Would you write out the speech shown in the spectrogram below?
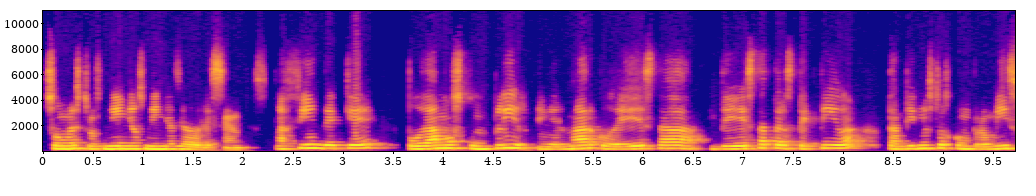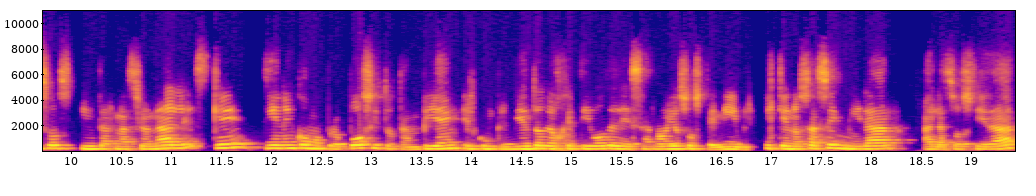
son nuestros niños, niñas y adolescentes, a fin de que podamos cumplir en el marco de esta, de esta perspectiva también nuestros compromisos internacionales que tienen como propósito también el cumplimiento de objetivos de desarrollo sostenible y que nos hacen mirar a la sociedad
